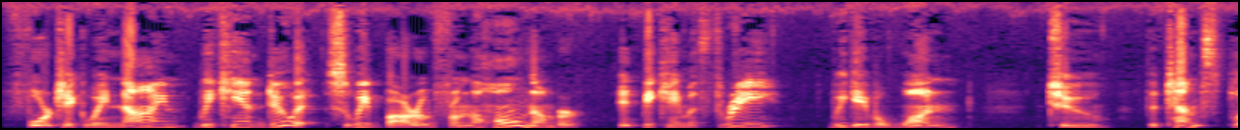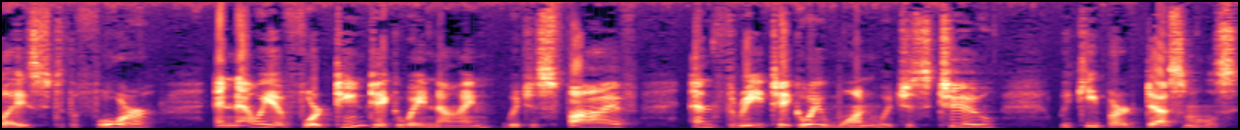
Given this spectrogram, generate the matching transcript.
4 take away 9, we can't do it, so we borrowed from the whole number. It became a 3, we gave a 1 to the tenths place, to the 4, and now we have 14 take away 9, which is 5, and 3 take away 1, which is 2. We keep our decimals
